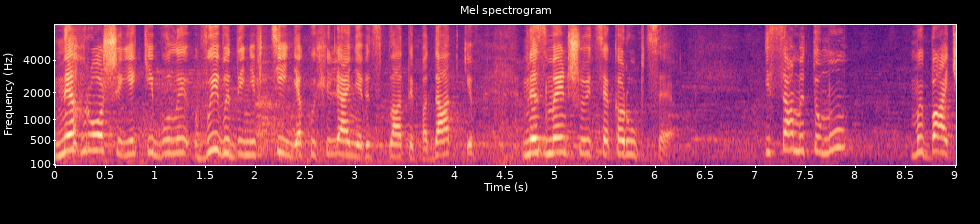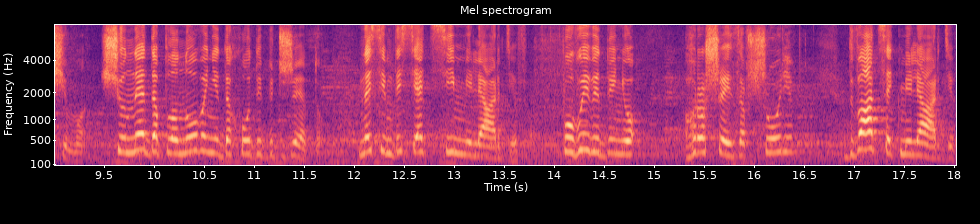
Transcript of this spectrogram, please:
не гроші, які були виведені в тінь як ухиляння від сплати податків, не зменшується корупція. І саме тому ми бачимо, що недоплановані доходи бюджету на 77 мільярдів по виведенню грошей з офшорів, 20 мільярдів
